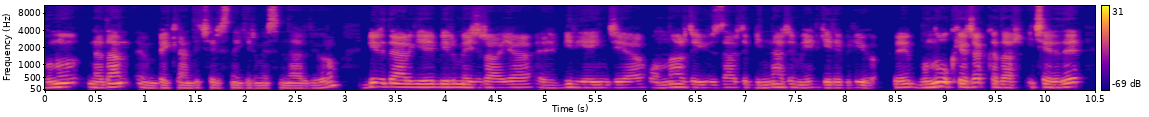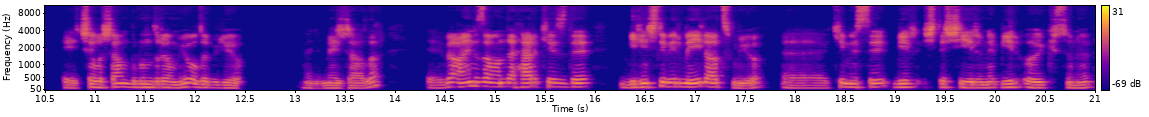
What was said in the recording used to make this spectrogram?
Bunu neden beklenti içerisine girmesinler diyorum. Bir dergiye, bir mecraya, bir yayıncıya onlarca, yüzlerce, binlerce mail gelebiliyor. Ve bunu okuyacak kadar içeride çalışan bulunduramıyor olabiliyor yani mecralar. Ve aynı zamanda herkes de bilinçli bir mail atmıyor. Kimisi bir işte şiirini, bir öyküsünü,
